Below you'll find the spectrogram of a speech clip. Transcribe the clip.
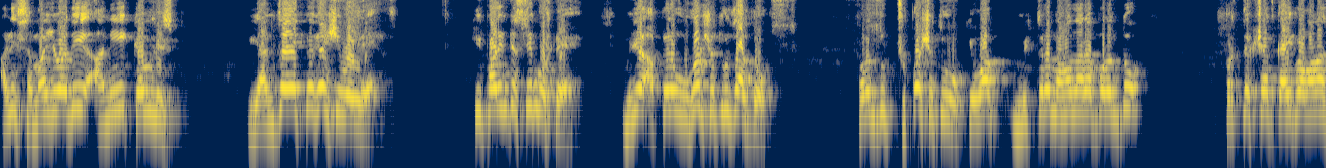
आणि समाजवादी आणि कम्युनिस्ट यांचं एकमेकांशी वैर आहे. ही फार इंटरेस्टिंग गोष्ट आहे. म्हणजे आपल्याला उघड शत्रू चालतो. परंतु छुपा शत्रू किंवा मित्र म्हणणारा परंतु प्रत्यक्षात काही प्रमाणात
